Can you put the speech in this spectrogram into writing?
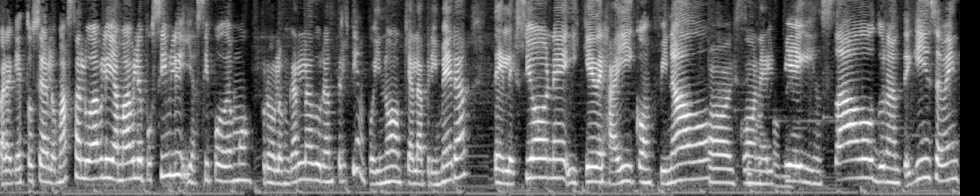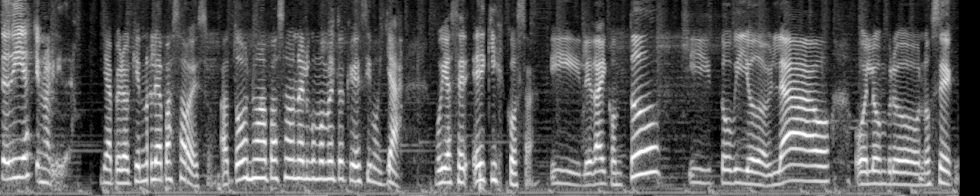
para que esto sea lo más saludable y amable posible y así podemos prolongarla durante el tiempo y no que a la primera te lesiones y quedes ahí confinado con el pie guinzado durante 15, 20 días, que no es la idea. Ya, pero ¿a quién no le ha pasado eso? A todos nos ha pasado en algún momento que decimos, ya, voy a hacer X cosa y le dais con todo y tobillo doblado o el hombro, no sé,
